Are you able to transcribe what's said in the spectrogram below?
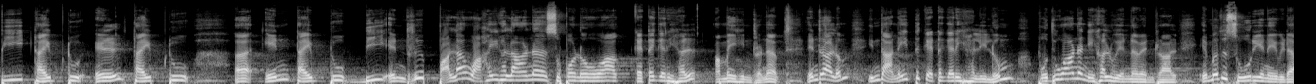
B type two L type two N type two P என்று பல வகைகளான சுப்பனோவா கேட்டகரிகள் அமைகின்றன. என்றாலும் இந்த அனைத்து கேட்டகரிகளிலும் பொதுவான நிகழ்வு என்னவென்றால் எமது சூரியனை விட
